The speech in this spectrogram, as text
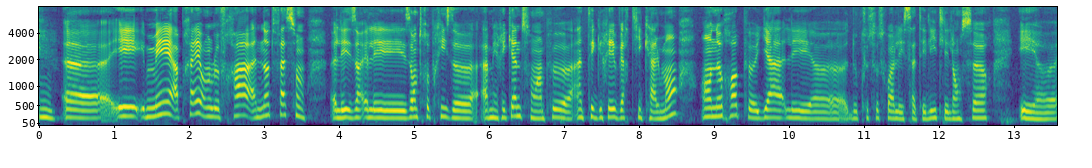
Mm. et, mais après, on le fera à notre façon. Les, les entreprises américaines sont un peu intégrées verticalement. En Europe, il y a les, euh, que ce soit les satellites, les lanceurs et, euh,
